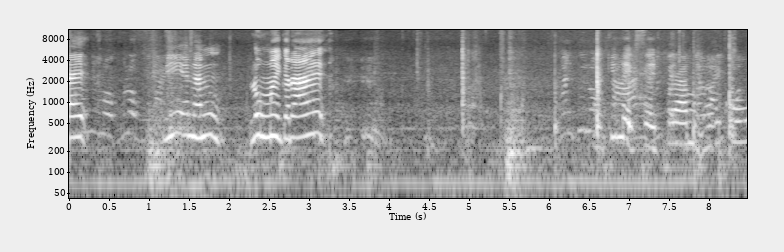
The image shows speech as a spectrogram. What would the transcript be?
ได้ นี่อันนั้นลงไม่ก็ได้ขี้เหล็กใส่ปลาหมึกนะทุกค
